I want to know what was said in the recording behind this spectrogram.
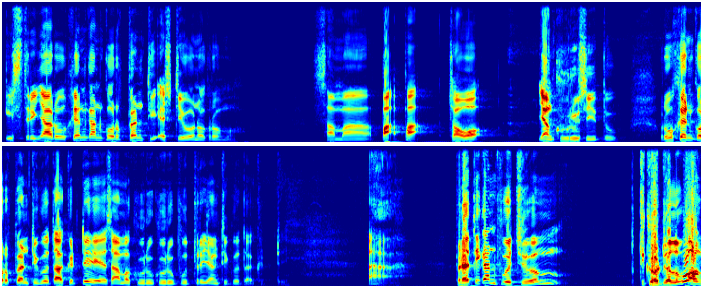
istrinya Ruhin kan korban di SD Wonokromo sama pak-pak cowok yang guru situ. Ruhin korban di kota gede sama guru-guru putri yang di kota gede. Nah, berarti kan bujum digodol uang.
